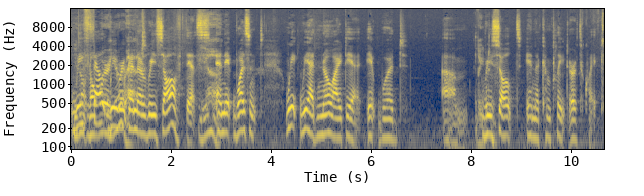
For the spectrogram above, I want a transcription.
You we felt we were going to resolve this, Yeah. and it wasn't. We, we had no idea it would um, Lead to- result in a complete earthquake.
